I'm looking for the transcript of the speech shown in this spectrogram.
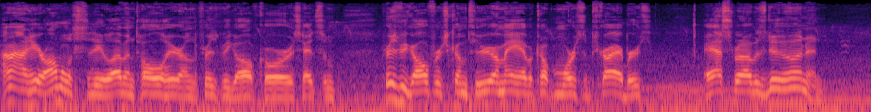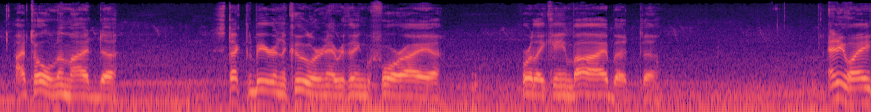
I'm out here almost to the 11th hole here on the Frisbee Golf Course. Had some frisbee golfers come through. I may have a couple more subscribers. Asked what I was doing, and I told them I'd uh, stuck the beer in the cooler and everything before I uh, before they came by. But uh, anyway,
